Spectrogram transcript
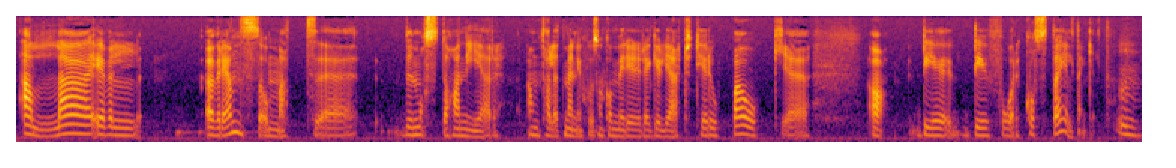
alla är väl överens om att eh, vi måste ha ner antalet människor som kommer reguljärt till Europa och eh, ja, det, det får kosta helt enkelt. Mm.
